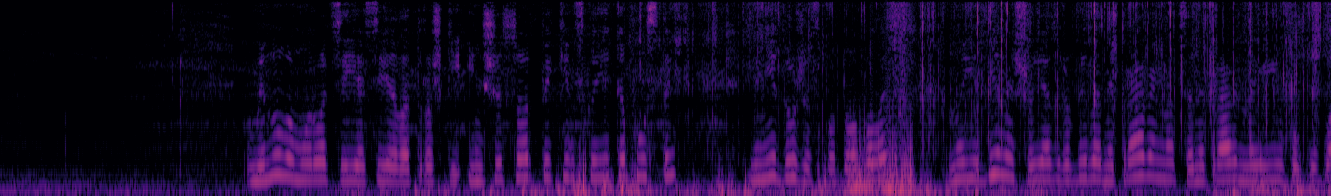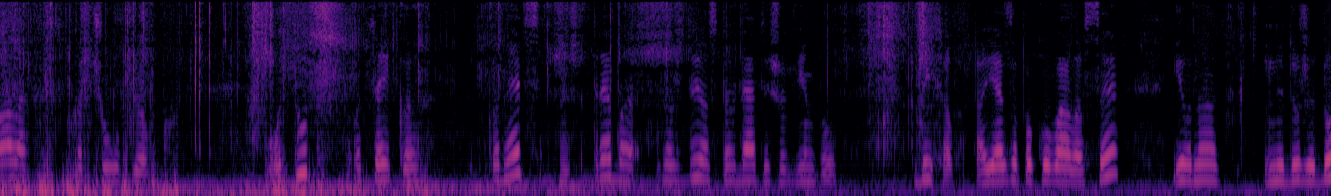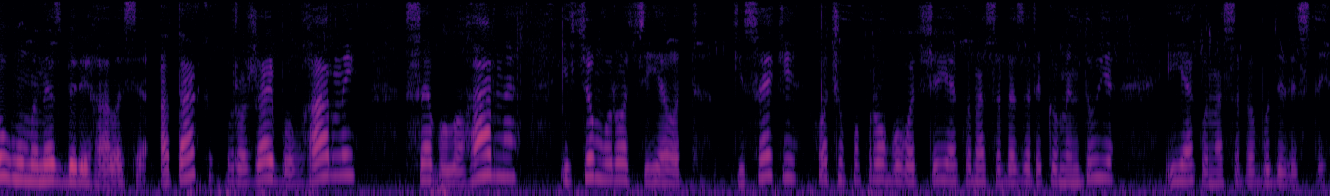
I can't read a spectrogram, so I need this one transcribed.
У минулому році я сіяла трошки інший сорт пекінської капусти. Мені дуже сподобалось. Ну єдине, що я зробила неправильно, це неправильно її упакувала в харчову пленку. Отут оцей конець треба завжди оставляти, щоб він був дихав. А я запакувала все і вона не дуже довго у мене зберігалася. А так врожай був гарний, все було гарне. І в цьому році я от кісеки хочу попробувати, ще як вона себе зарекомендує і як вона себе буде вести.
